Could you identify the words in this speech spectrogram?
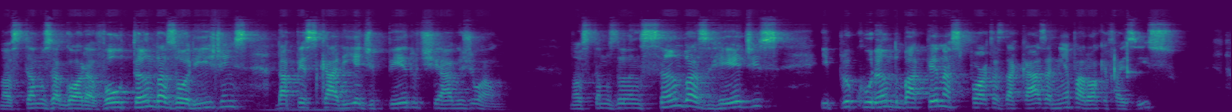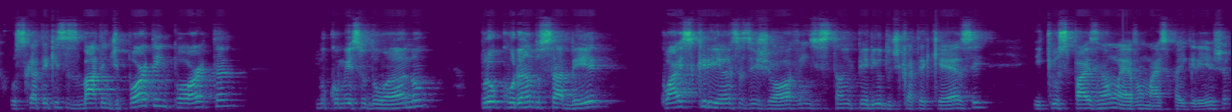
Nós estamos agora voltando às origens da pescaria de Pedro, Tiago e João. Nós estamos lançando as redes e procurando bater nas portas da casa, a minha paróquia faz isso. Os catequistas batem de porta em porta no começo do ano, procurando saber quais crianças e jovens estão em período de catequese e que os pais não levam mais para a igreja.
